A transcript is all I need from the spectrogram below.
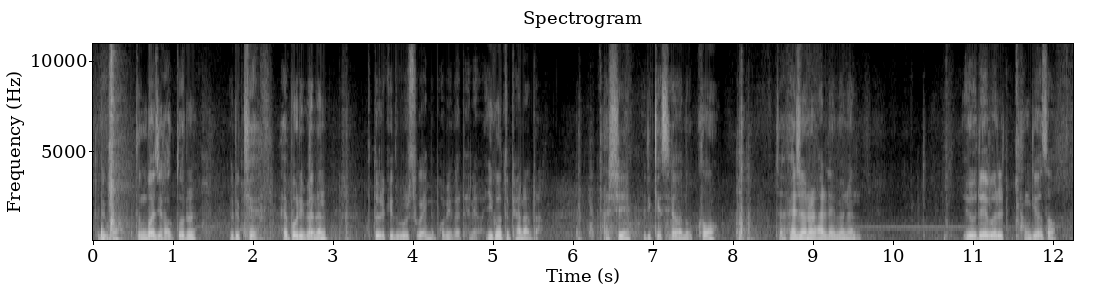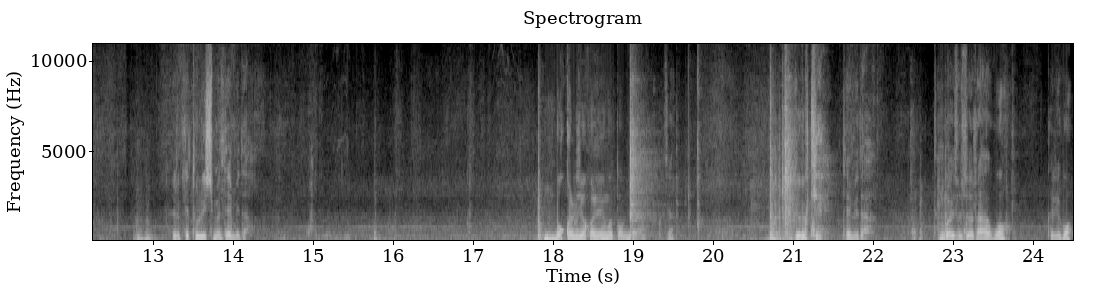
그리고 등받이 각도를 이렇게 해버리면은 또 이렇게 누울 수가 있는 범위가 되네요. 이것도 편하다. 다시 이렇게 세워놓고 자 회전을 하려면은 이 레버를 당겨서 이렇게 돌리시면 됩니다. 음, 뭐 걸리적 걸리는 것도 없네요. 그죠? 이렇게 됩니다. 등발 조절하고 그리고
